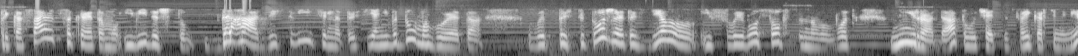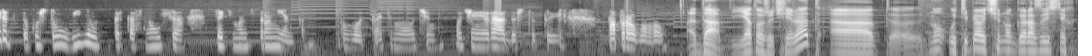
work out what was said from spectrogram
прикасаются к этому и видят, что да, действительно, то есть я не выдумываю это. Вы, то есть ты тоже это сделал из своего собственного вот мира, да, получается, из своей картины мира, ты только что увидел, прикоснулся с этим инструментом. Вот, поэтому очень, очень рада, что ты попробовал. А, Да, я тоже очень рад. А, ну, у тебя очень много различных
